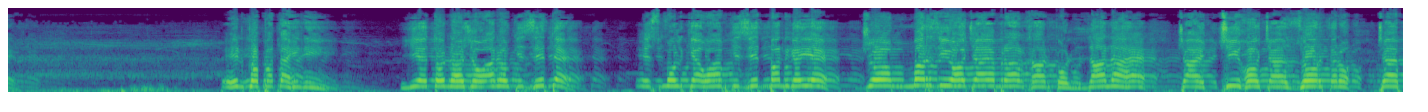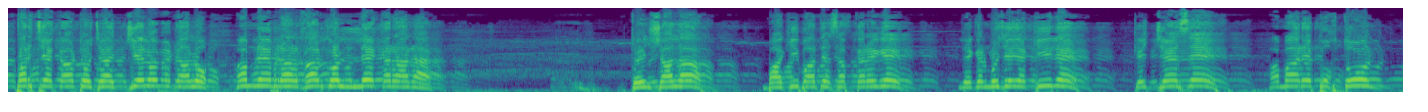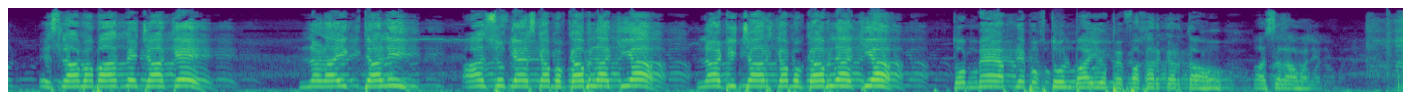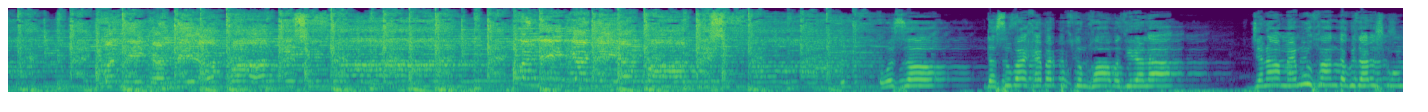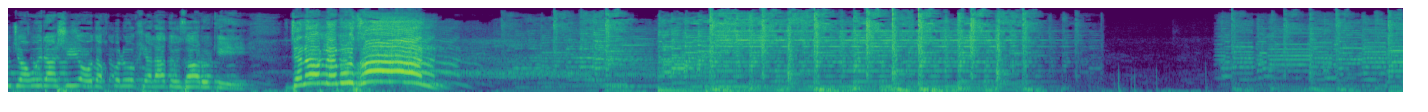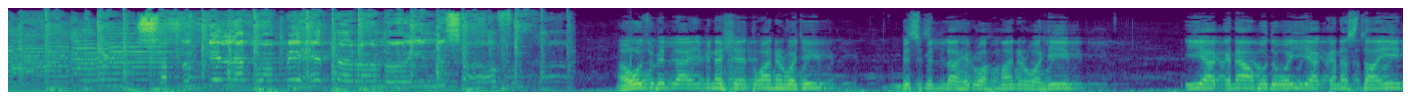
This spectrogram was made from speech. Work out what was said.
इनको पता ही नहीं। ये तो नौजवानों की जिद है। इस मुल्क के अवाम की जिद बन गई है। जो मर्ज़ी हो जाए इमरान खान को लाना है, चाहे चीखो चाहे ज़ोर करो, चाहे पर्चे काटो, चाहे जेलों में डालो, हमने इमरान खान को लेकर आना है। तो इंशाल्लाह बाकी बातें सब करेंगे, लेकिन मुझे यकीन है कि जैसे हमारे पुख्तून इस्लामाबाद में जाके लड़ाई डाली आँसू गैस का मुकाबला किया लाठी चार्ज का मुकाबला किया तो मैं अपने पुख्तून भाइयों पे फख्र करता हूँ। अस्सलाम उस द सूबा खैबर पख्तूनख्वा वज़ीर अला जनाब महमूद खान तक गुजारिश कोम चाहो राशि और दखपलो ख्याल इजहार की। जनाब महमूद खान! लबों पे है तराना इंसाफ का अऊज़बिल्लिमिनशैतानिर्रजीम बिस्मिल्लाहिर्रहमानिर्रहीम इय्याक नअबुदु व इय्याक नस्तईन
